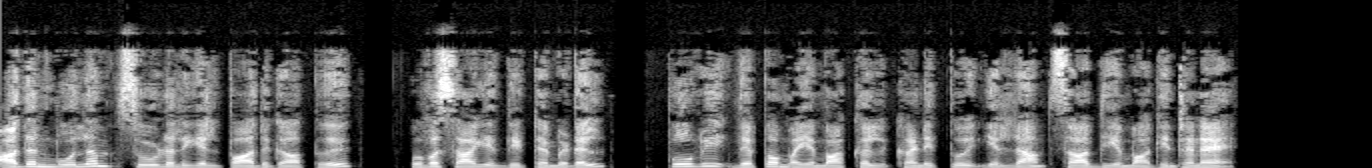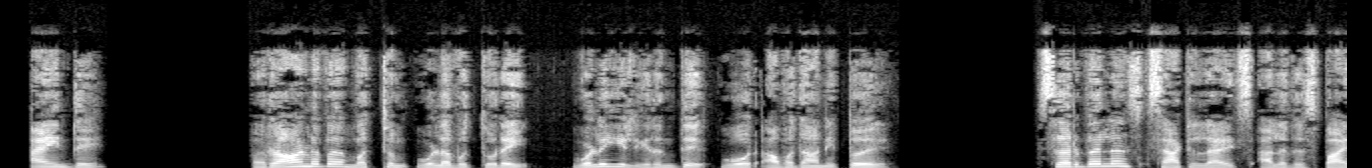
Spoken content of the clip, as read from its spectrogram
அதன் மூலம் சூழலியல் பாதுகாப்பு விவசாய திட்டமிடல் புவி வெப்பமயமாக்கல் கணிப்பு எல்லாம் சாத்தியமாகின்றன. ஐந்து இராணுவ மற்றும் உளவுத்துறை ஒளியில் இருந்து ஓர் அவதானிப்பு. சர்வேலன்ஸ் சேட்டலைட்ஸ் அல்லது ஸ்பை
